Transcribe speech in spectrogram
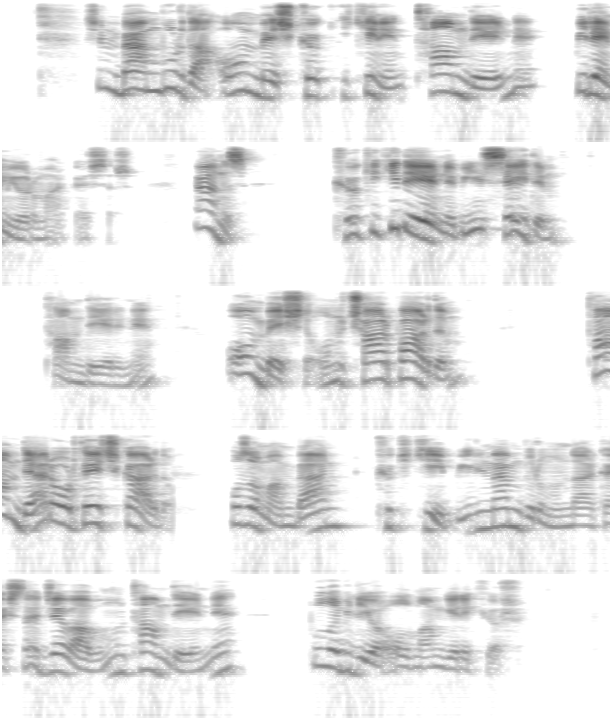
Şimdi ben burada 15 kök 2'nin tam değerini bilemiyorum arkadaşlar. Yalnız kök 2 değerini bilseydim tam değerini 15 ile onu çarpardım. Tam değer ortaya çıkardı. O zaman ben kök 2'yi bilmem durumunda arkadaşlar cevabımın tam değerini bulabiliyor olmam gerekiyor.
